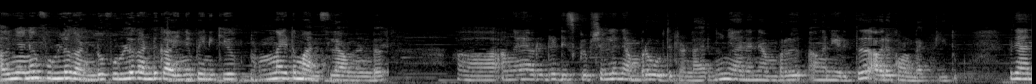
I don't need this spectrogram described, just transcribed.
അത് ഞാൻ ഫുള്ള് കണ്ടു. ഫുള്ള് കണ്ട് കഴിഞ്ഞപ്പോൾ എനിക്ക് നന്നായിട്ട് മനസ്സിലാവുന്നുണ്ട്. അങ്ങനെ അവരുടെ ഡിസ്ക്രിപ്ഷനിൽ നമ്പർ കൊടുത്തിട്ടുണ്ടായിരുന്നു. ഞാൻ ആ നമ്പർ അങ്ങനെ എടുത്ത് അവരെ കോൺടാക്ട് ചെയ്തു. അപ്പോൾ ഞാൻ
